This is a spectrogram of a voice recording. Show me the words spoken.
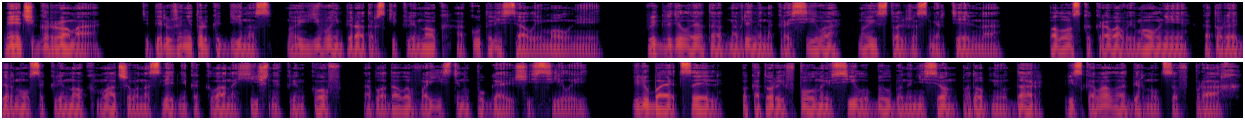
«Меч грома!» Теперь уже не только Динос, но и его императорский клинок окутались алой молнией. Выглядело это одновременно красиво, но и столь же смертельно. Полоска кровавой молнии, которой обернулся клинок младшего наследника клана хищных клинков, обладала воистину пугающей силой. И любая цель, по которой в полную силу был бы нанесен подобный удар, рисковала обернуться в прах.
